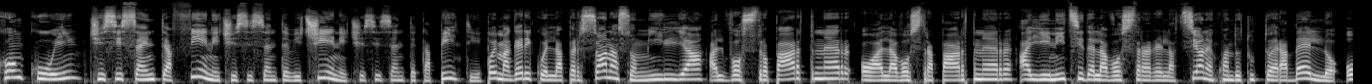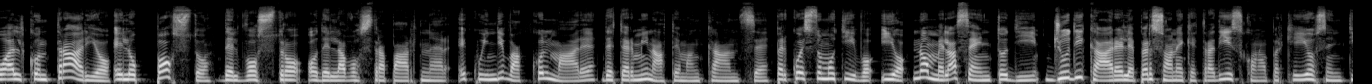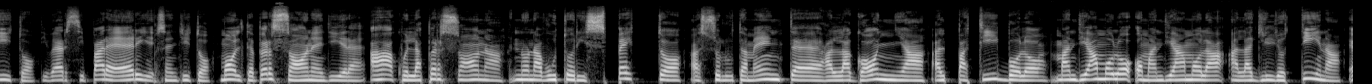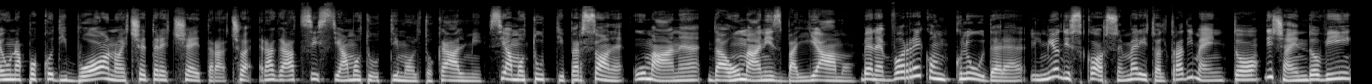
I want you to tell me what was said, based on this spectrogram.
con cui ci si sente affini, ci si sente vicini, ci si sente capiti. Poi magari quella persona somiglia al vostro partner o alla vostra partner agli inizi della vostra relazione quando tutto era bello o al contrario è l'opposto del vostro o della vostra partner e quindi va a colmare determinate mancanze. Per questo motivo io non me la sento di giudicare le persone che tradiscono perché io ho sentito diversi pareri, ho sentito molte persone persone dire ah quella persona non ha avuto rispetto assolutamente alla gogna, al patibolo, mandiamolo o mandiamola alla ghigliottina, è una poco di buono, eccetera, eccetera. Cioè, ragazzi, stiamo tutti molto calmi. Siamo tutti persone umane, da umani sbagliamo. Bene, vorrei concludere il mio discorso in merito al tradimento dicendovi,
